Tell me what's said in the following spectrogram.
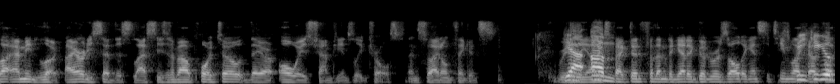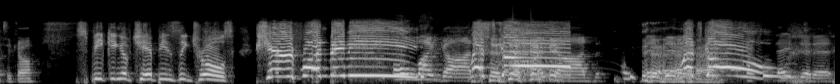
I mean, look, I already said this last season about Porto. They are always Champions League trolls, and so I don't think it's really Yeah, um, unexpected for them to get a good result against a team like speaking of- Atletico. Speaking of Champions League trolls, Sheriff won, baby! Oh my god! Let's oh go! god! They did it. Let's go! They did it.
